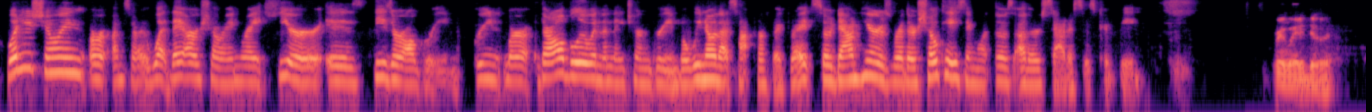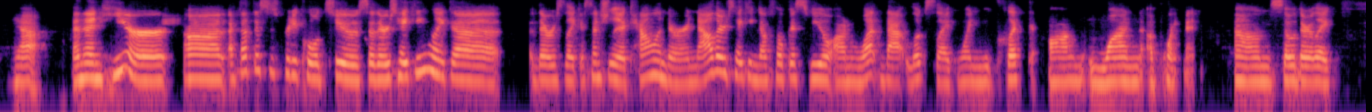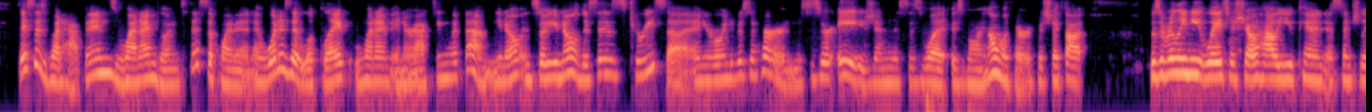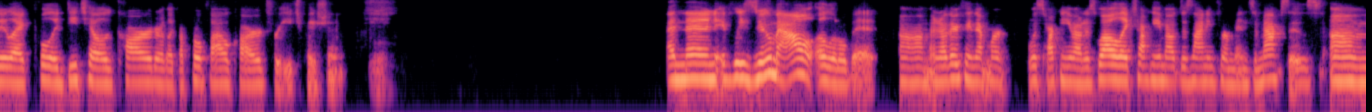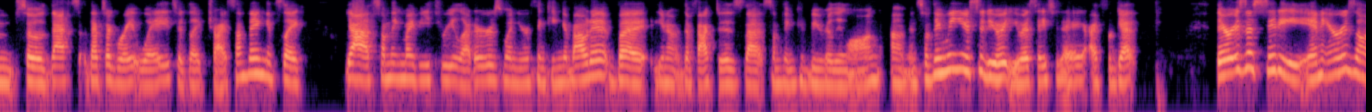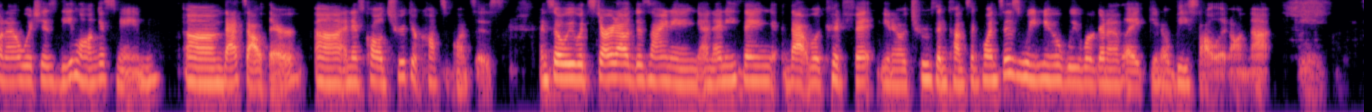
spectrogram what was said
what he's showing, or I'm sorry, what they are showing right here is these are all green, green, where they're all blue and then they turn green, but we know that's not perfect, right? So down here is where they're showcasing what those other statuses could be. Great way to do it. Yeah. And then here, uh, I thought this is pretty cool too. So they're taking like a, there's like essentially a calendar and now they're taking a focus view on what that looks like when you click on one appointment. Um, so they're like, this is what happens when I'm going to this appointment. And what does it look like when I'm interacting with them? You know, and so you know, this is Teresa and you're going to visit her, and this is her age, and this is what is going on with her, which I thought was a really neat way to show how you can essentially like pull a detailed card or like a profile card for each patient. And then if we zoom out a little bit, um, another thing that Mark was talking about as well, like talking about designing for mins and maxes. Um, so that's that's a great way to like try something. It's like, yeah, something might be three letters when you're thinking about it, but you know, the fact is that something could be really long. Um, and something we used to do at USA Today, I forget. There is a city in Arizona which is the longest name um, that's out there, uh, and it's called Truth or Consequences. And so we would start out designing, and anything that would could fit, you know, truth and consequences, we knew we were gonna like, you know, be solid on that.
